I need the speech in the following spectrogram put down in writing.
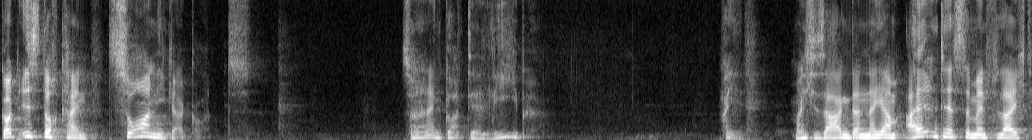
Gott ist doch kein zorniger Gott, sondern ein Gott der Liebe. Manche sagen dann, naja, im Alten Testament vielleicht,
